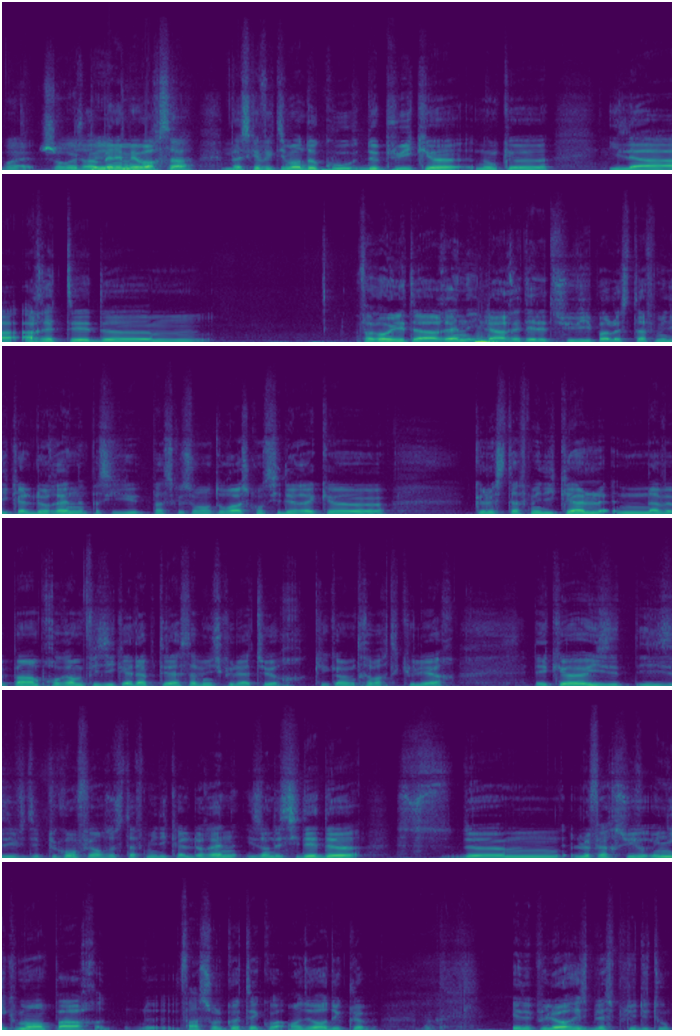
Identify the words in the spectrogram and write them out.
Ouais, j'aurais bien aimé voir ça, parce qu'effectivement, Doku, depuis que donc euh, il a arrêté de, enfin quand il était à Rennes, il a arrêté d'être suivi par le staff médical de Rennes parce que parce que son entourage considérait que que le staff médical n'avait pas un programme physique adapté à sa musculature, qui est quand même très particulière, et qu'ils ils, faisaient plus confiance au staff médical de Rennes. Ils ont décidé de de euh, le faire suivre uniquement par, enfin sur le côté quoi, en dehors du club. Et depuis lors, il se blesse plus du tout.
